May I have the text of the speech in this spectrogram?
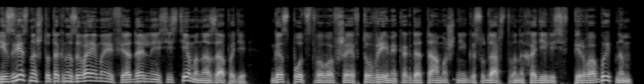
Известно, что так называемая феодальная система на Западе, господствовавшая в то время, когда тамошние государства находились в первобытном,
